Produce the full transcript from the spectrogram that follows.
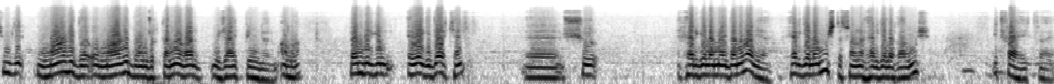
Şimdi mavi de o mavi boncukta ne var mücahit bilmiyorum ama ben bir gün eve giderken e, şu hergele meydanı var ya hergelenmiş de sonra hergele kalmış itfaiye itfaiye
